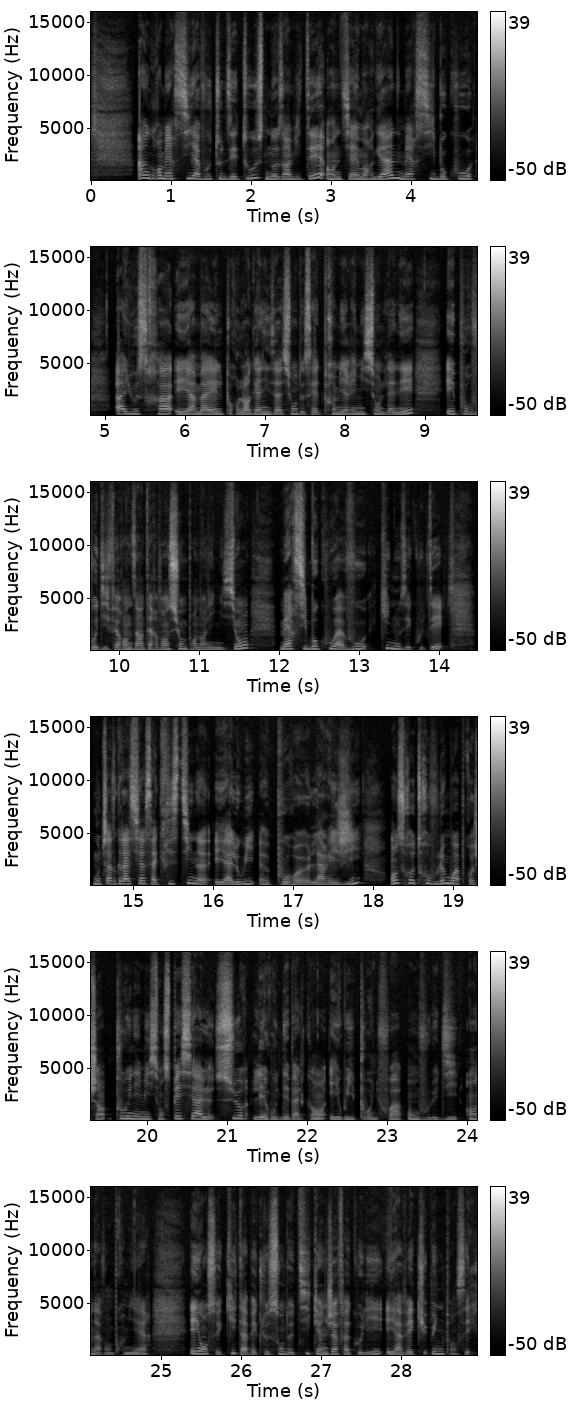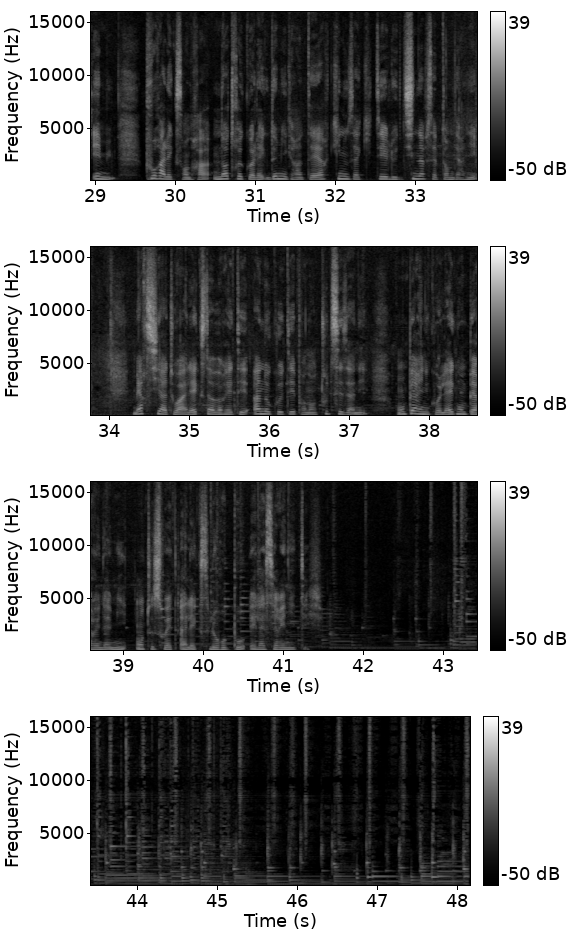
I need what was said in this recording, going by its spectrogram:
Un grand merci à vous toutes et tous, nos invités, Antia et Morgane. Merci beaucoup à Yousra et à Maël pour l'organisation de cette première émission de l'année et pour vos différentes interventions pendant l'émission. Merci beaucoup à vous qui nous écoutez. Muchas gracias à Christine et à Louis pour la régie. On se retrouve le mois prochain pour une émission spéciale sur les routes des Balkans. Et oui, pour une fois, on vous le dit en avant-première. Et on se quitte avec le son de Tiken Jafakoli et avec une pensée émue pour Alexandra, notre collègue de Migrinter qui nous a quittés le 19 septembre dernier. Merci à toi Alex d'avoir été à nos côtés pendant toutes ces années. On perd une collègue, on perd une amie. On te souhaite Alex le repos et la sérénité.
